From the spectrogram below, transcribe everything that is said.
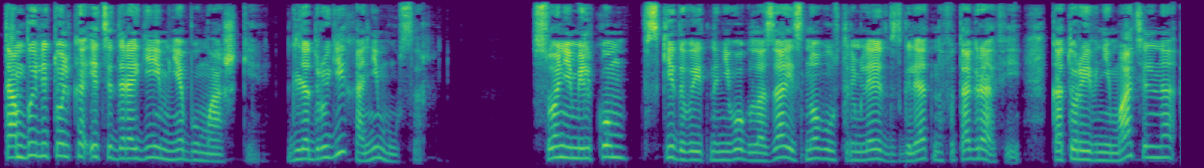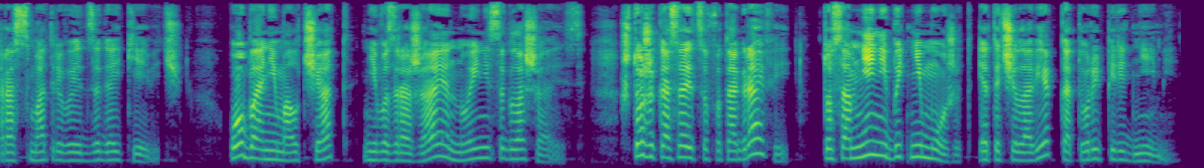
Там были только эти дорогие мне бумажки. Для других они мусор. Соня мельком вскидывает на него глаза и снова устремляет взгляд на фотографии, которые внимательно рассматривает Загайкевич. Оба они молчат, не возражая, но и не соглашаясь. Что же касается фотографий, то сомнений быть не может, это человек, который перед ними.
